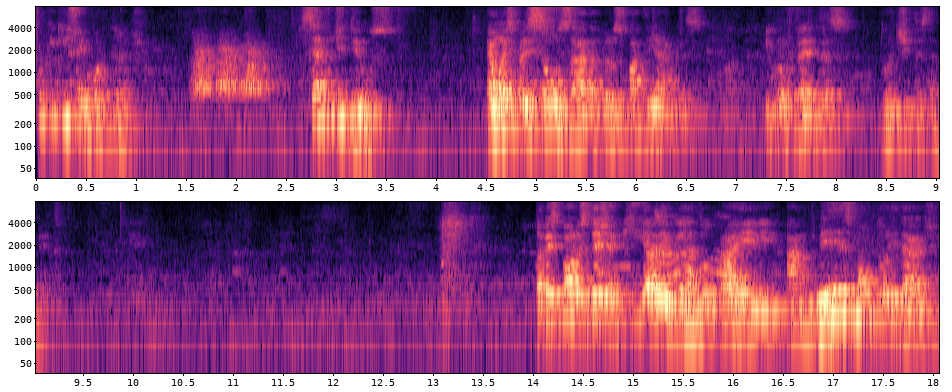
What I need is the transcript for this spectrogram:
Por que, que isso é importante? Servo de Deus é uma expressão usada pelos patriarcas e profetas do Antigo Testamento. Talvez Paulo esteja aqui alegando para ele a mesma autoridade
